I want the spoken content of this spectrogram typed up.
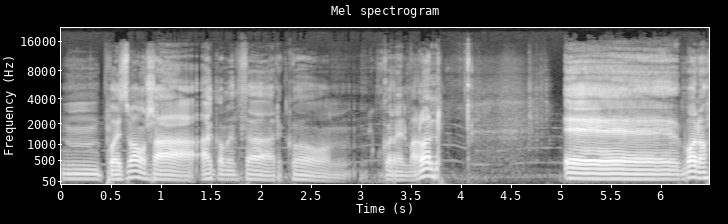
mm, pues vamos a, comenzar con, el manual. Eh, bueno,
